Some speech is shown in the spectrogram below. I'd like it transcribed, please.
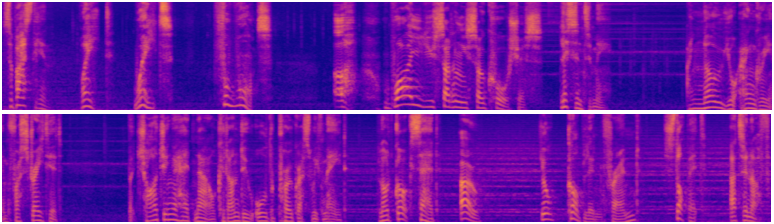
Sebastian, wait. Wait. For what? Ugh. Why are you suddenly so cautious? Listen to me. I know you're angry and frustrated, but charging ahead now could undo all the progress we've made. Lodgok said, Oh, your goblin friend? Stop it. That's enough.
